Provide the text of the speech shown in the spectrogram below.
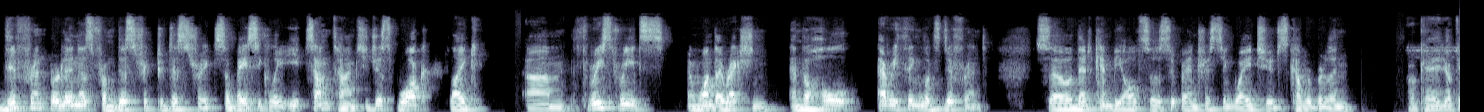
different Berliners from district to district. So basically, sometimes you just walk like um, three streets in one direction and the whole everything looks different So that can be also a super interesting way to discover Berlin. Ok, ok.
